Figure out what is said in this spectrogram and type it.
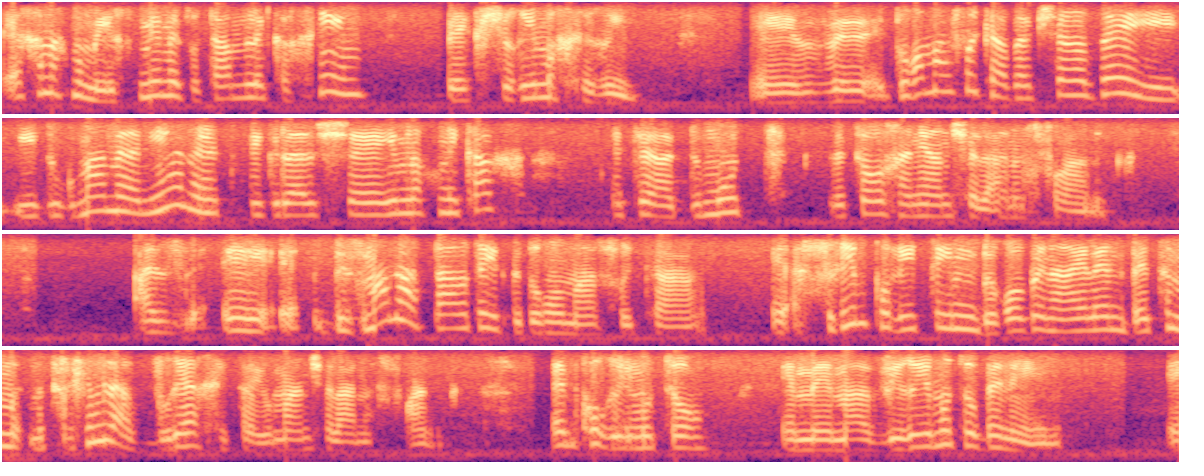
איך אנחנו מיישמים את אותם לקחים בהקשרים אחרים. ודרום אפריקה בהקשר הזה היא, היא דוגמה מעניינת בגלל שאם אנחנו ניקח את הדמות לצורך העניין של אנה פרנק, אז אה, בזמן האפרטהייד בדרום אפריקה, אה, אסירים פוליטיים ברובן איילנד בעצם מצליחים להבריח את היומן של אנה פרנק. הם קוראים אותו, הם אה, מעבירים אותו ביניהם, אה,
